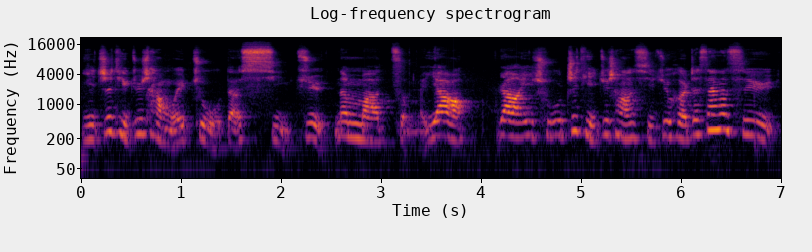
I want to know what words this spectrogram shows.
以肢体剧场为主的喜剧。那么，怎么样让一出肢体剧场喜剧和这三个词语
